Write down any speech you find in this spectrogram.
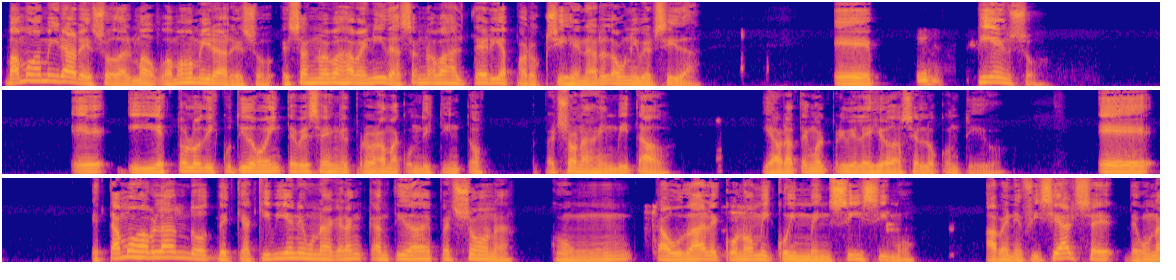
vamos a mirar eso, Dalmau, vamos a mirar eso, esas nuevas avenidas, esas nuevas arterias para oxigenar la universidad. Eh, pienso, eh, y esto lo he discutido 20 veces en el programa con distintas personas e invitados, y ahora tengo el privilegio de hacerlo contigo. Eh, Estamos hablando de que aquí viene una gran cantidad de personas con un caudal económico inmensísimo a beneficiarse de un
